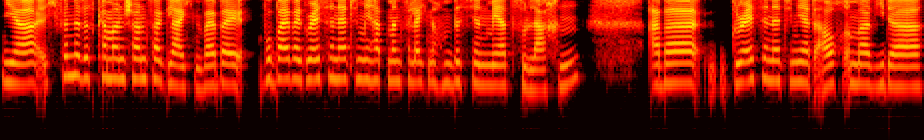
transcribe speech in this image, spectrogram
Ja, ich finde, das kann man schon vergleichen, weil bei, wobei bei Grey's Anatomy hat man vielleicht noch ein bisschen mehr zu lachen. Aber Grey's Anatomy hat auch immer wieder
